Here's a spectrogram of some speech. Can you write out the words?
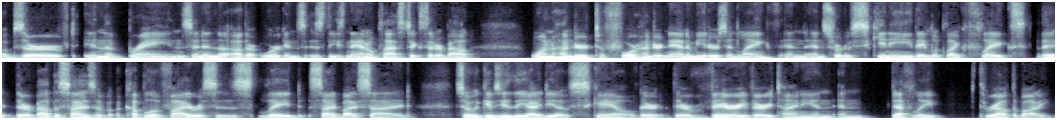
observed in the brains and in the other organs is these nanoplastics that are about 100 to 400 nanometers in length and, and sort of skinny. They look like flakes. They, they're about the size of a couple of viruses laid side by side. So it gives you the idea of scale. They're they're very, very tiny and, and definitely throughout the body.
